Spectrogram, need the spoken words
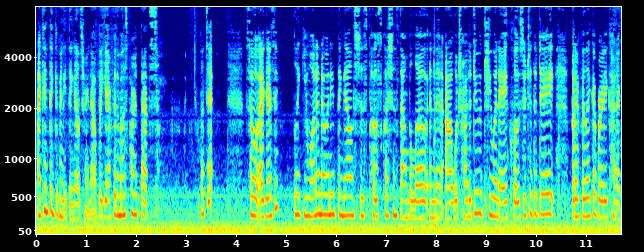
I can't think of anything else right now, but yeah, for the most part, that's that's it. So I guess if like you want to know anything else, just post questions down below, and then I will try to do a Q&A closer to the date. But I feel like I've already kind of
